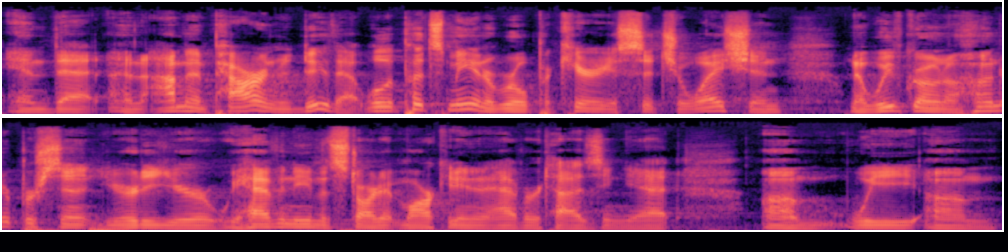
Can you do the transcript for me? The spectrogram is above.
And that, and I'm empowering them to do that. Well, it puts me in a real precarious situation. Now we've grown 100% year to year. We haven't even started marketing and advertising yet. Um, we, um,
